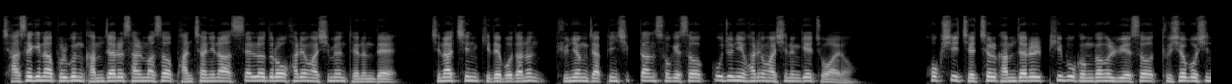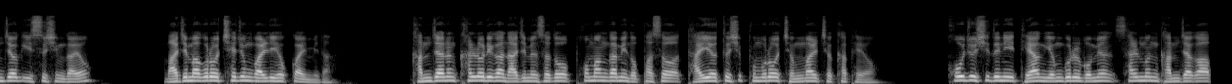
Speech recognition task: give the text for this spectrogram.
자색이나 붉은 감자를 삶아서 반찬이나 샐러드로 활용하시면 되는데 지나친 기대보다는 균형 잡힌 식단 속에서 꾸준히 활용하시는 게 좋아요. 혹시 제철 감자를 피부 건강을 위해서 드셔보신 적 있으신가요? 마지막으로 체중 관리 효과입니다. 감자는 칼로리가 낮으면서도 포만감이 높아서 다이어트 식품으로 정말 적합해요. 호주 시드니 대학 연구를 보면 삶은 감자가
